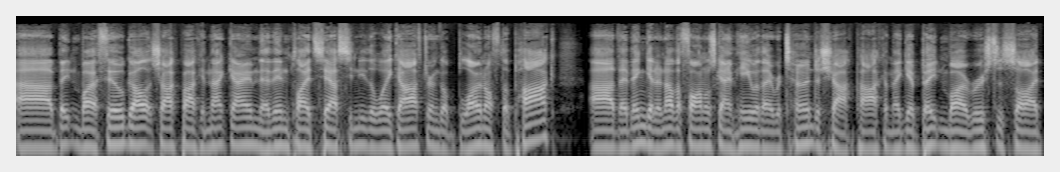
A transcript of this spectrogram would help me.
uh, beaten by a field goal at Shark Park in that game. They then played South Sydney the week after and got blown off the park. Uh, they then get another finals game here where they return to Shark Park and they get beaten by a Roosters side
